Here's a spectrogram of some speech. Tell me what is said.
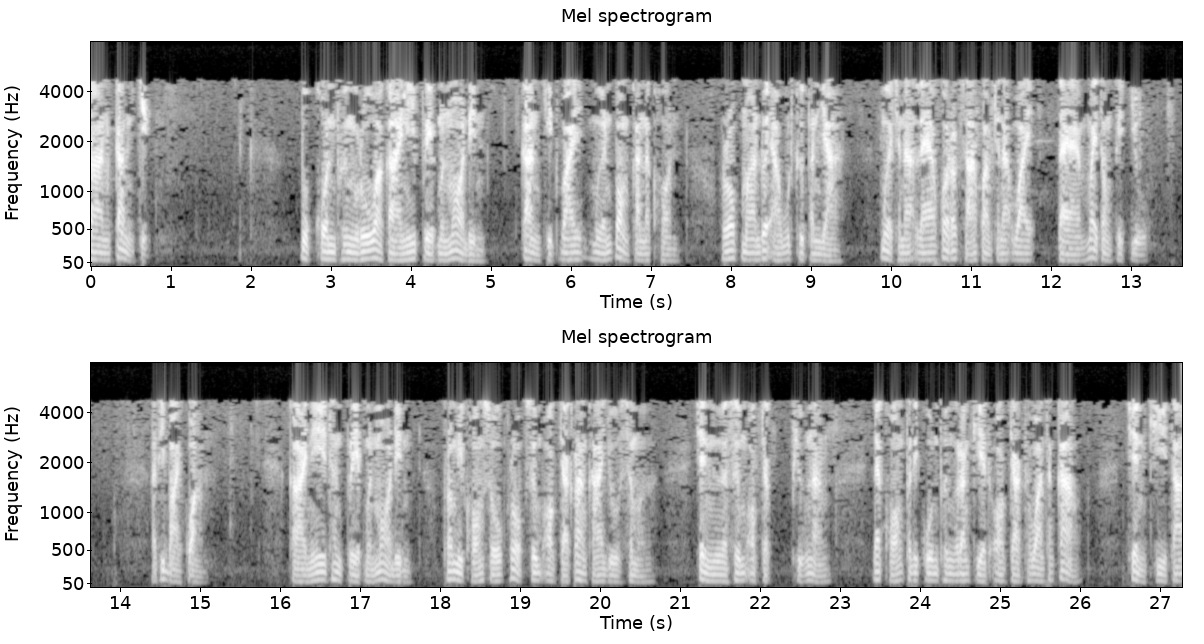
การกั้นจิต บุคคลพึงรู้ว่ากายนี้เปรียบเหมือนหม้อดิน กั้นจิตไว้เหมือนป้องกันนคร รบมารด้วยอาวุธคือปัญญา เมื่อชนะแล้วก็รักษาความชนะไว้ แต่ไม่ต้องติดอยู่ อธิบายความ กายนี้ท่านเปรียบเหมือนหม้อดิน เพราะมีของโสโครกซึมออกจากร่างกายอยู่เสมอ เช่นเหงื่อซึมออกจากผิวหนัง และของปฏิกูลพึงรังเกียจออกจากทวารทั้งเก้าเช่น ขีตา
